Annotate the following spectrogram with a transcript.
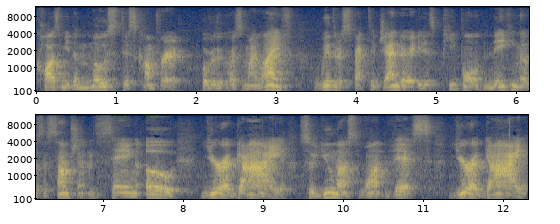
caused me the most discomfort over the course of my life with respect to gender, it is people making those assumptions, saying, oh, you're a guy, so you must want this. You're a guy,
